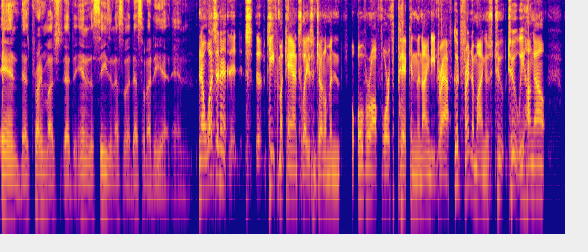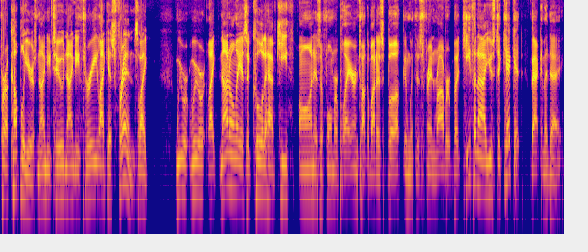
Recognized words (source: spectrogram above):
and that's pretty much at the end of the season. That's what that's what I did. And Now, wasn't it uh, Keith McCants, ladies and gentlemen, overall fourth pick in the 90 draft? Good friend of mine is too, too. We hung out for a couple years, 92, 93, like as friends. Like, we were, we were like, not only is it cool to have Keith on as a former player and talk about his book and with his friend Robert, but Keith and I used to kick it back in the day.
